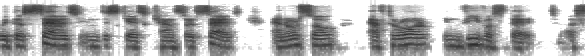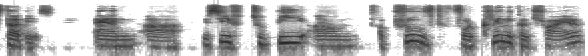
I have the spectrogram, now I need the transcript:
with the cells, in this case, cancer cells, and also, after all, in vivo state uh, studies. And uh, you see, to be um, approved for clinical trial,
